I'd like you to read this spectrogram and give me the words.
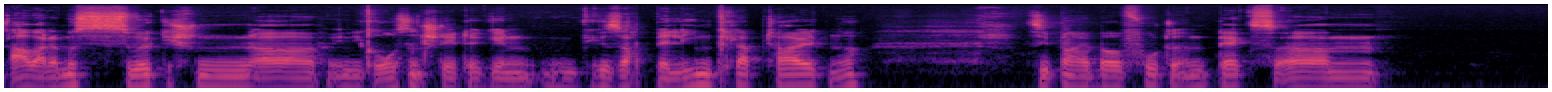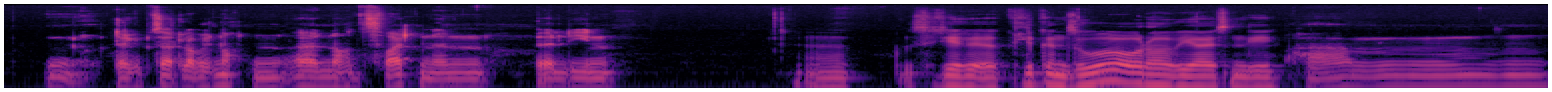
Aber da müsste es wirklich schon äh, in die großen Städte gehen. Wie gesagt, Berlin klappt halt, ne? Sieht man ja bei Foto Impacts. Ähm, da gibt's ja, glaube ich, noch einen, äh, noch einen zweiten in Berlin. Äh, ist hier äh, Click and Sur oder wie heißen die? Ähm,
